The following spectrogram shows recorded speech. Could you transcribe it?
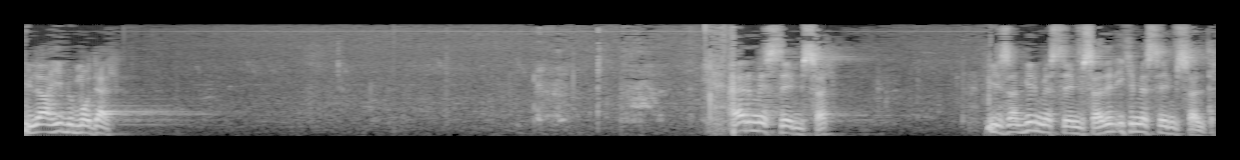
İlahi bir model. Her mesleğe misal. Bir insan bir mesleğe misaldir, iki mesleğe misaldir.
